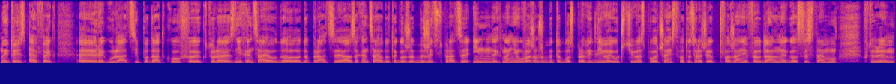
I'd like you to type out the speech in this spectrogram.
No i to jest efekt e, regulacji podatków, e, które zniechęcają do, do pracy, a zachęcają do tego, żeby żyć z pracy innych. No nie uważam, żeby to było sprawiedliwe i uczciwe społeczeństwo. To jest raczej odtwarzanie feudalnego systemu, w którym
